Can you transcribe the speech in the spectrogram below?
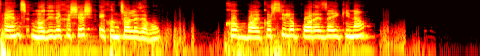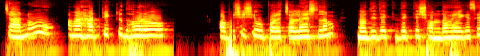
ফ্রেন্ডস নদী দেখা শেষ এখন চলে যাব। খুব ভয় করছিল পরে যাই কিনা। জানো, আমার হাতটি একটু ধরো। অবশেষে উপরে চলে আসলাম। নদী দেখতে দেখতে সন্ধ্যা হয়ে গেছে।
